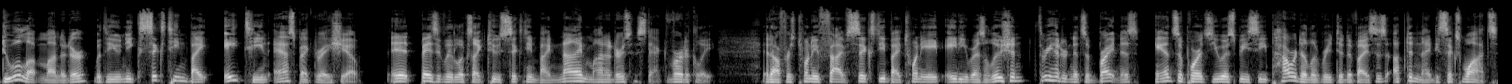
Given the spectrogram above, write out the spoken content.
DualUp monitor with a unique 16 by 18 aspect ratio. It basically looks like two 16 by 9 monitors stacked vertically. It offers 2560 by 2880 resolution, 300 nits of brightness, and supports USB-C power delivery to devices up to 96 watts.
